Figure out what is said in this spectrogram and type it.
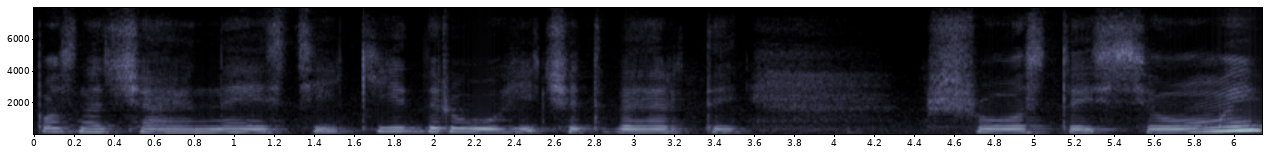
позначаю нестійкі, другий, четвертий, шостий. Сьомий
